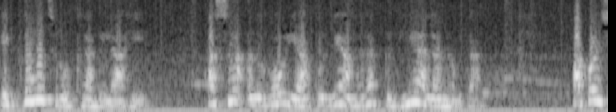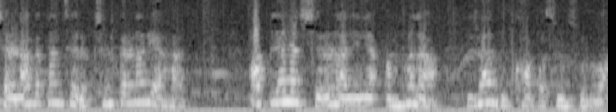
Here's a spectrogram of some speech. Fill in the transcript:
एकदमच रोखला गेला आहे. असा अनुभव यापूर्वी आम्हाला कधीही आला नव्हता. आपण शरणागतांचे रक्षण करणारे आहात. आपल्याला शरण आलेल्या आम्हाला या दुःखापासून सोडवा.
